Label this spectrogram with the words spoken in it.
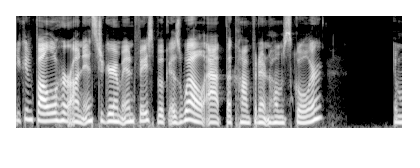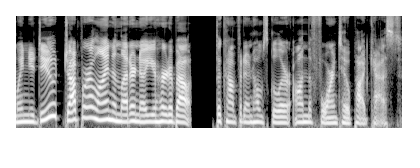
You can follow her on Instagram and Facebook as well at The Confident Homeschooler. And when you do, drop her a line and let her know you heard about The Confident Homeschooler on the Four in Tow podcast.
